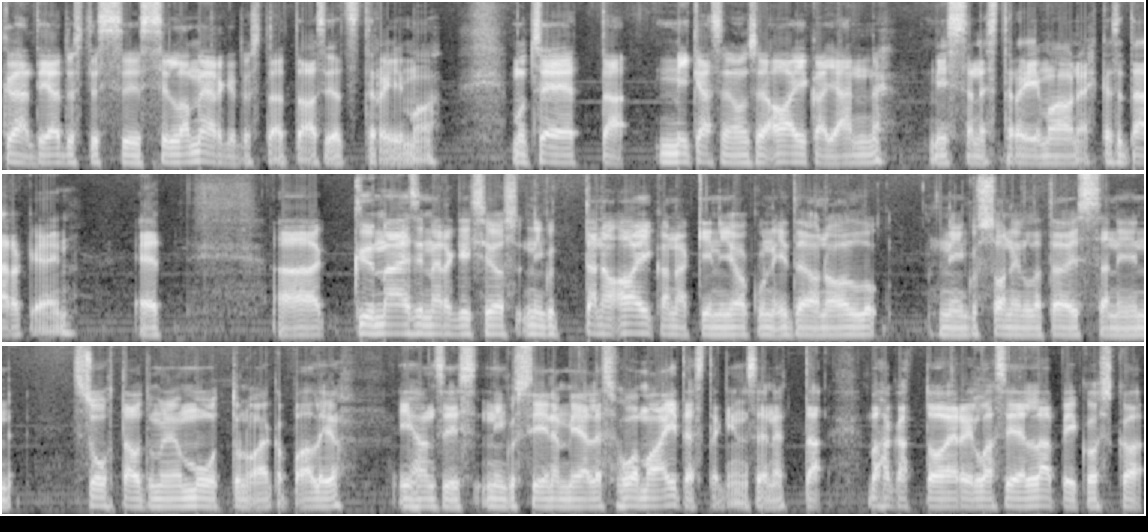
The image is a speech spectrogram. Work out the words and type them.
kyllähän tietysti siis sillä on merkitystä, että asiat striimaa. Mutta se, että mikä se on se aikajänne, missä ne striimaa, on ehkä se tärkein. Et, ää, kyllä mä esimerkiksi, jos niin tänä aikanakin joku itse on ollut niin Sonilla töissä, niin suhtautuminen on muuttunut aika paljon. Ihan siis niin siinä mielessä huomaa itsestäkin sen, että vähän katsoo eri lasien läpi, koska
